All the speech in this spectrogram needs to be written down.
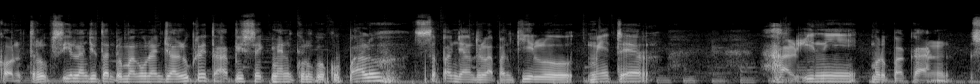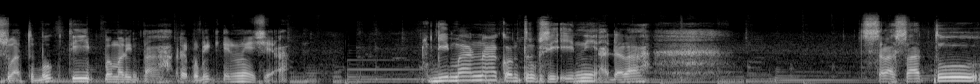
konstruksi lanjutan pembangunan jalur kereta api segmen Kunkuku Paluh sepanjang 8 km Hal ini merupakan suatu bukti pemerintah Republik Indonesia. Di mana konstruksi ini adalah salah satu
